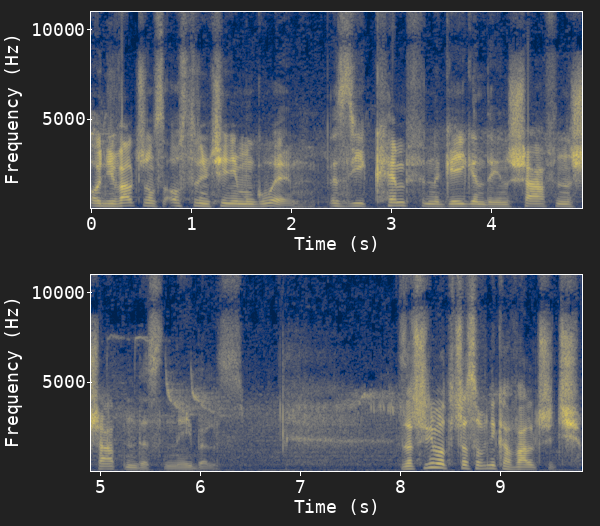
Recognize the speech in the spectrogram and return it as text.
Oni walczą z ostrym cieniem mgły. Sie kämpfen gegen den scharfen Schatten des Nebels. Zacznijmy od czasownika walczyć.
